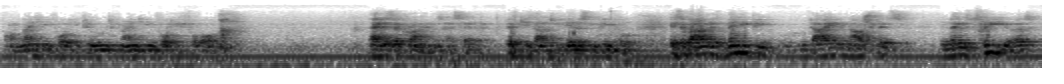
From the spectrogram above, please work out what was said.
from 1942 to 1944. That is a crime, as I said. 50,000 innocent people. It's about as many people who died in Auschwitz in those three years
